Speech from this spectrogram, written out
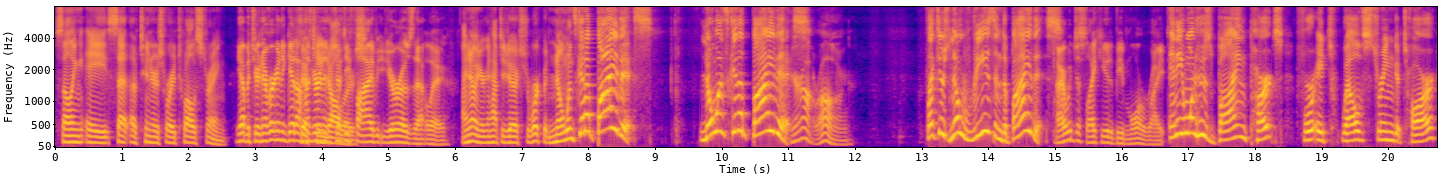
Selling a set of tuners for a twelve string. yeah, but you're never going to get $15. 155 euros that way. I know you're gonna have to do extra work, but no one's gonna buy this. No one's gonna buy this. You're not wrong. Like, there's no reason to buy this. I would just like you to be more right. Anyone who's buying parts for a 12 string guitar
